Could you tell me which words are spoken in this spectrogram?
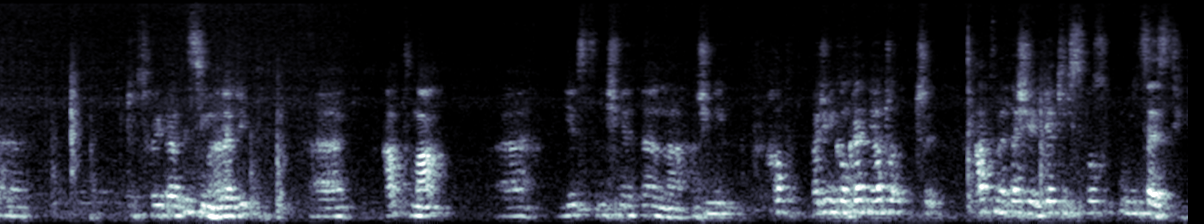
E, czy w Twojej tradycji, Maharadzi, e, Atma e, jest nieśmiertelna? Chodzi mi, chodzi mi konkretnie o to, czy Atmę da się w jakiś sposób unicestwić?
